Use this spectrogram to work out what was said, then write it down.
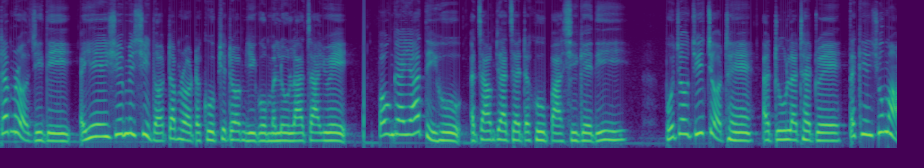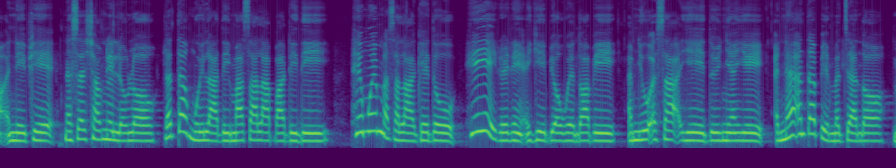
တက်မတော်ကြီးသည်အရေးအရှင်းမရှိသောတက်မတော်တစ်ခုဖြစ်တော်မည်ကိုမလိုလားကြ၍ပုံကံရသည်ဟုအကြောင်းပြချက်တစ်ခုပါရှိခဲ့သည် ဗိုလ်ချုပ်ကြီးကျော်ထင်းအတူလက်ထက်တွင်တခင်ရှုမောင်အနေဖြင့်26နှစ်လုံးလုံးလက်သက်မွေးလာသည့်မဆာလာပါတီသည်ဟင်းမွေးမဆလာကဲ့သို့ဟေးရည်တွေတွင်အရေးပြောဝင်သွားပြီးအမျိုးအစားအရေးသွင်းညံ၍အနက်အသက်ပင်မကြံသောမ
